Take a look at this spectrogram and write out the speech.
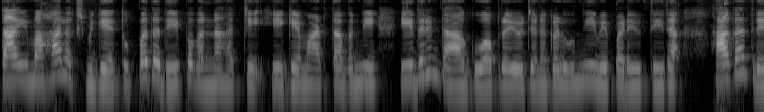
ತಾಯಿ ಮಹಾಲಕ್ಷ್ಮಿಗೆ ತುಪ್ಪದ ದೀಪವನ್ನು ಹಚ್ಚಿ ಹೀಗೆ ಮಾಡ್ತಾ ಬನ್ನಿ. ಇದರಿಂದ ಆಗುವ ಪ್ರಯೋಜನಗಳು ನೀವೇ ಪಡೆಯುತ್ತೀರಾ? ಹಾಗಾದರೆ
